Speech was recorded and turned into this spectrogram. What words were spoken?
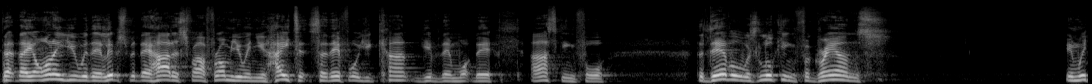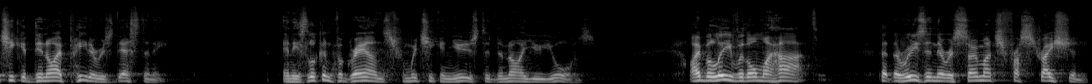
that they honor you with their lips, but their heart is far from you and you hate it. So therefore, you can't give them what they're asking for. The devil was looking for grounds in which he could deny Peter his destiny. And he's looking for grounds from which he can use to deny you yours. I believe with all my heart that the reason there is so much frustration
